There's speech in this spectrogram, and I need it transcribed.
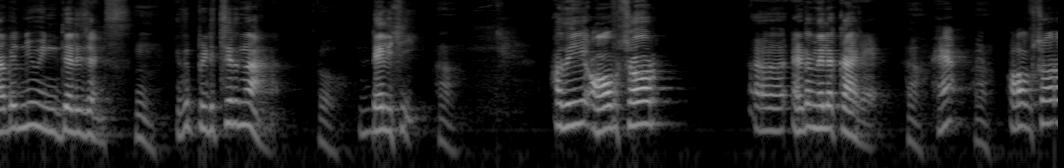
റവന്യൂ ഇന്റലിജൻസ് ഇത് പിടിച്ചിരുന്നതാണ്. ഓ. ഡൽഹി. അത് ഈ ഓഫ് ഷോർ ഇടനിലക്കാരെ. ഓഫ് ഷോർ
